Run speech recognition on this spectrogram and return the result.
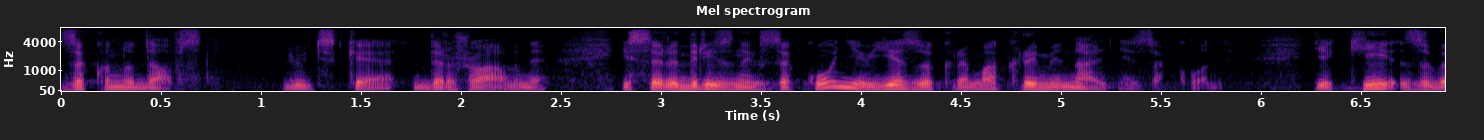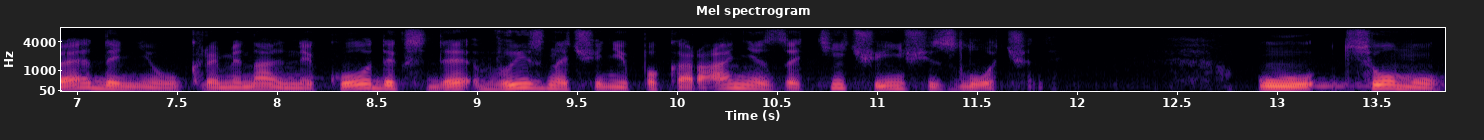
законодавство, людське, державне. І серед різних законів є, зокрема, кримінальні закони, які зведені у Кримінальний кодекс, де визначені покарання за ті чи інші злочини. У цьому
